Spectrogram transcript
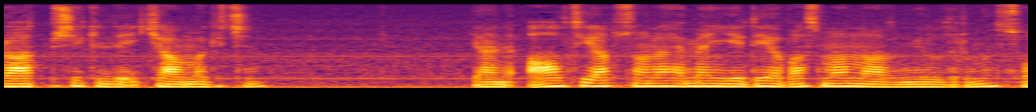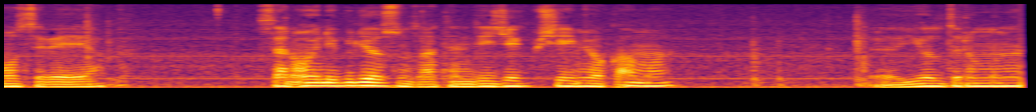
rahat bir şekilde 2 almak için. Yani 6 yap sonra hemen 7'ye basman lazım yıldırımı. Son seviyeye yap. Sen oyunu biliyorsun zaten diyecek bir şeyim yok ama e, yıldırımını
